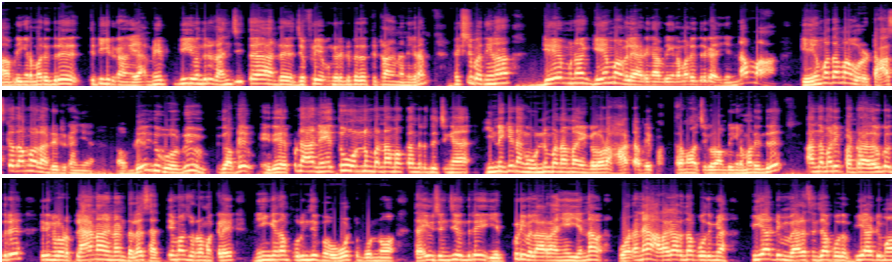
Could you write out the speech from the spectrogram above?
அப்படிங்கிற மாதிரி வந்துட்டு திட்டிக்கிட்டு இருக்காங்க மேபி வந்துட்டு ரஞ்சித் அண்ட் ஜெஃப்ரி இவங்க ரெண்டு பேரும் திட்டாங்கன்னு நினைக்கிறேன். நெக்ஸ்ட் பாத்தீங்கன்னா கேம்னா கேமா விளையாடுங்க அப்படிங்கிற மாதிரி இருக்காங்க. என்னம்மா கேமா தாமா ஒரு டாஸ்க தாமா விளையாண்டுட்டு இருக்காங்க. அப்படியே இது அப்படியே இது அப்படியே இது எப்படின்னா நேத்தும் ஒன்றும் பண்ணாம உட்காந்துருந்துச்சுங்க இன்னைக்கு நாங்க ஒன்றும் பண்ணாம எங்களோட ஹார்ட் அப்படியே பத்திரமா வச்சுக்கிறோம் அப்படிங்கிற மாதிரி இருந்து அந்த மாதிரி பண்ற அளவுக்கு வந்துட்டு இதுங்களோட பிளானா என்னன்னு தெரியல. சத்தியமா சொல்ற மக்களே நீங்க தான் புரிஞ்சு இப்போ ஓட்டு போடணும். தயவு செஞ்சு வந்துட்டு எப்படி விளையாடுறாங்க என்ன உடனே அழகா இருந்தா போதுமே பிஆர் டீம் வேலை செஞ்சா போதும். பிஆர் டீமா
